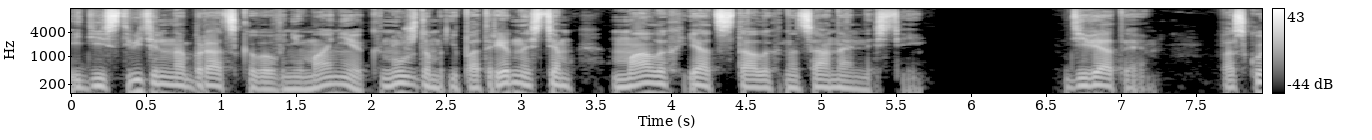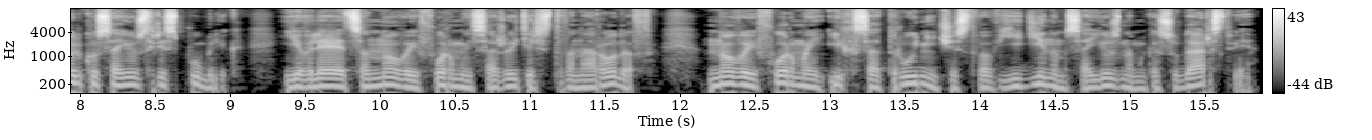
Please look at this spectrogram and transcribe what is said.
и действительно братского внимания к нуждам и потребностям малых и отсталых национальностей национальностей. Девятое. Поскольку союз республик является новой формой сожительства народов, новой формой их сотрудничества в едином союзном государстве,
